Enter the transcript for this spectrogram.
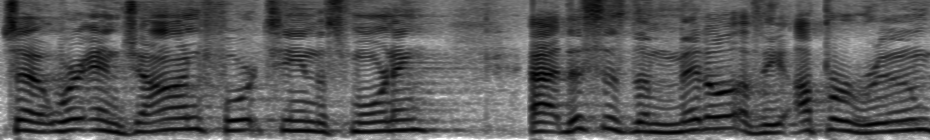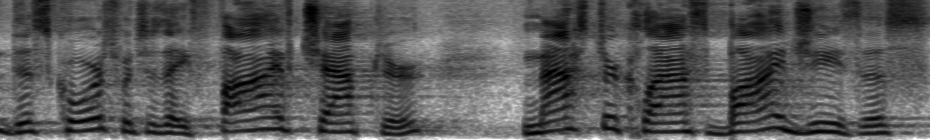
So we're in John 14 this morning. Uh, this is the middle of the Upper Room Discourse, which is a five chapter master class by Jesus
